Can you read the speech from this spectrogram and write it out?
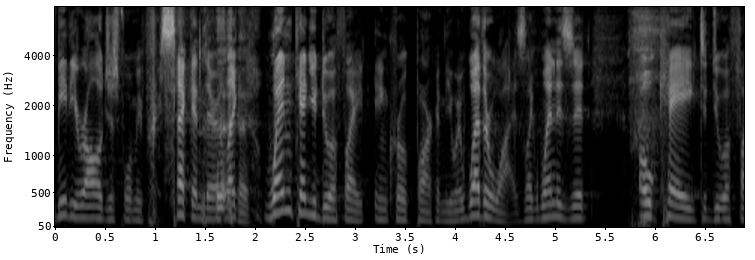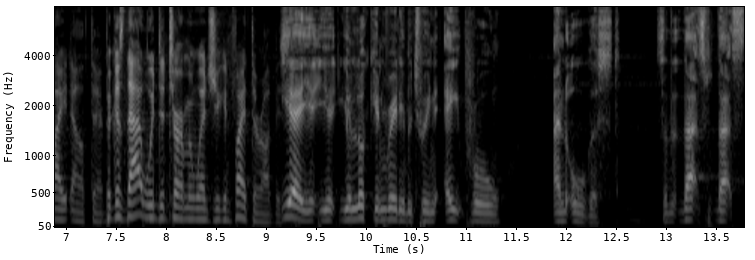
meteorologist for me for a second there. Like, when can you do a fight in Croke Park in the UA, weather-wise? Like, when is it okay to do a fight out there? Because that would determine when she can fight there, obviously. Yeah, you, you- you're looking really between April and August. So that's that's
